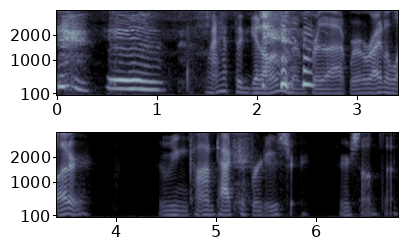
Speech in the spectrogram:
I have to get on with them for that, bro. Write a letter. We can contact a producer or something.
